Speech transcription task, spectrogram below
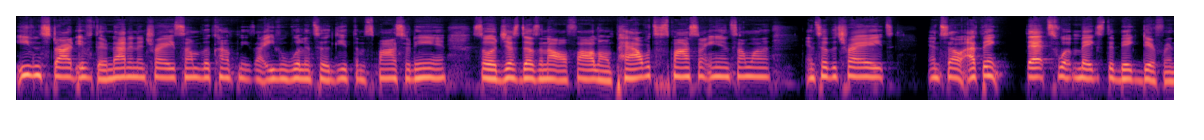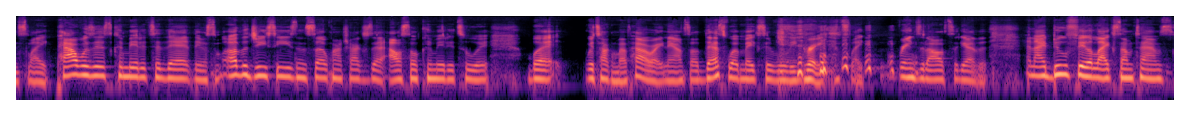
Even start if they're not in a trade, some of the companies are even willing to get them sponsored in so it just doesn't all fall on power to sponsor in someone into the trades and so I think that's what makes the big difference. Like Powers is committed to that. There's some other GCs and subcontractors that are also committed to it, but we're talking about power right now. So that's what makes it really great. it's like brings it all together. And I do feel like sometimes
